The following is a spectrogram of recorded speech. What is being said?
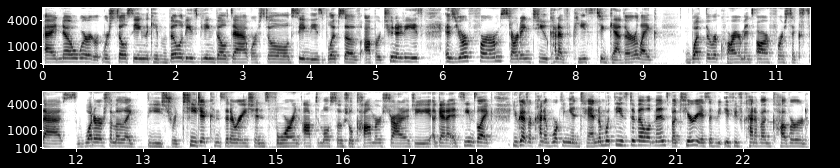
i know we're we're still seeing the capabilities being built out we're still seeing these blips of opportunities is your firm starting to kind of piece together like what the requirements are for success what are some of like the strategic considerations for an optimal social commerce strategy again it seems like you guys are kind of working in tandem with these developments but curious if, if you've kind of uncovered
